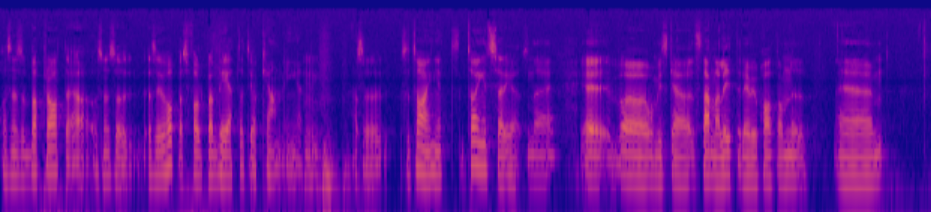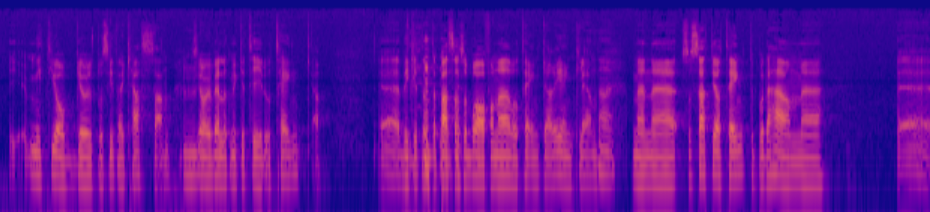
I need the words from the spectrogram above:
Och sen så bara pratar jag och sen så, alltså jag hoppas folk bara vet att jag kan inget. Mm. Alltså, så ta inget, ta inget seriöst. Nej. Eh, om vi ska stanna lite det vi pratar om nu. Eh, mitt jobb går ut på att sitta i kassan. Så jag har ju väldigt mycket tid att tänka. Eh, vilket inte passar så bra för en övertänkare egentligen. Nej. Men eh, så satt jag och tänkte på det här med eh,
